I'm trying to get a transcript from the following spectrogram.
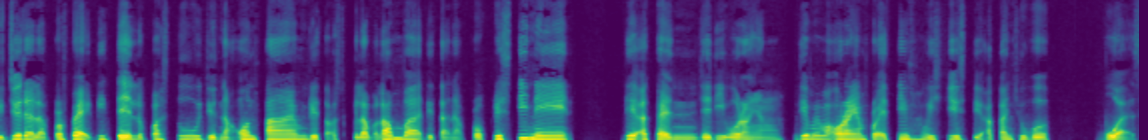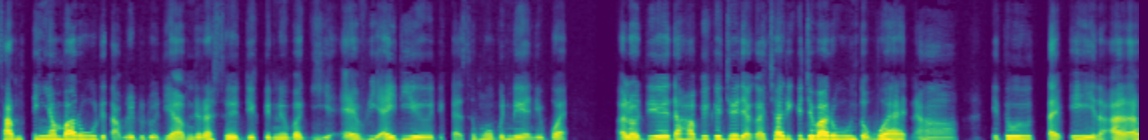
kerja dah lah perfect detail. Lepas tu dia nak on time. Dia tak suka lambat-lambat. Dia tak nak procrastinate. Dia akan jadi orang yang dia memang orang yang proaktif which is dia akan cuba buat something yang baru. Dia tak boleh duduk diam. Dia rasa dia kena bagi every idea dekat semua benda yang dia buat. Kalau dia dah habis kerja, dia akan cari kerja baru untuk buat. Ha, itu type A lah. Uh,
